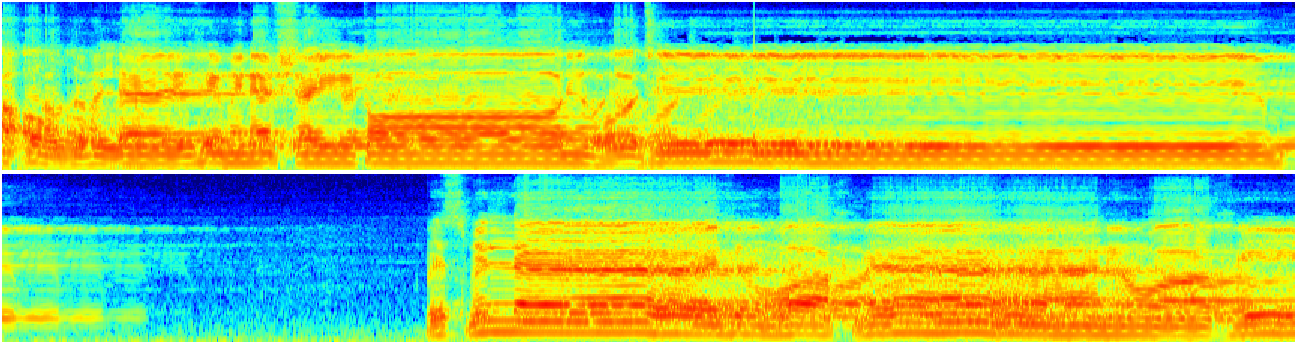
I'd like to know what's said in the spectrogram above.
أعوذ بالله من الشيطان الرجيم. بسم الله الرحمن الرحيم.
